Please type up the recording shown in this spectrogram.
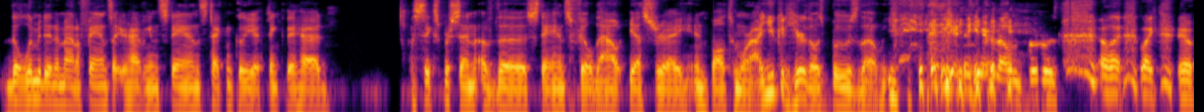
the limited amount of fans that you're having in stands. Technically, I think they had six percent of the stands filled out yesterday in Baltimore. You could hear those boos though. you could hear those boos. Like, like you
